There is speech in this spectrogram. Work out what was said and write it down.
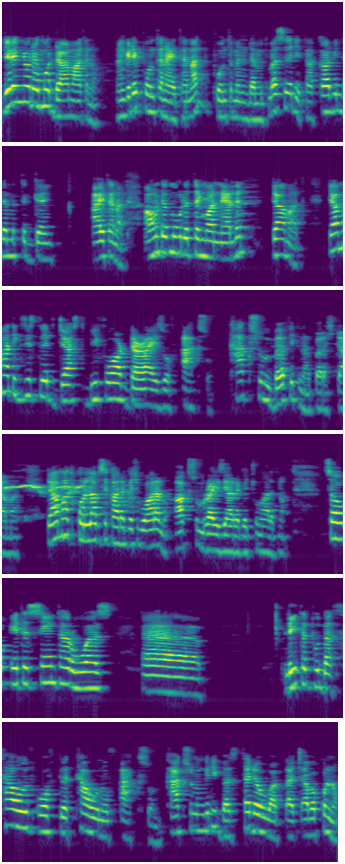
ሌላኛው ደግሞ ዳማት ነው። እንግዲህ ፑንትን አይተናል። ፑንት ምን እንደምትመስል የት አካባቢ እንደምትገኝ አይተናል። አሁን ደግሞ ሁለተኛዋ እናያለን። ዳማት Damat existed just before the rise of Aksum ከአክሱም በፊት ነበረች ዳማት። ዳማት collapse ካደረገች በኋላ ነው አክሱም rise ያደረገችው ማለት ነው። So its center was little to south of town of Aksum ከአክሱም እንግዲህ በስተደቡብ አቅጣጫ በኩል ነው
